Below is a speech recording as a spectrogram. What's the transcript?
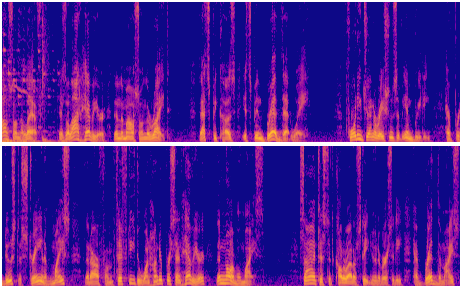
Mouse on the left is a lot heavier than the mouse on the right. That's because it's been bred that way. 40 generations of inbreeding have produced a strain of mice that are from 50 to 100% heavier than normal mice. Scientists at Colorado State University have bred the mice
